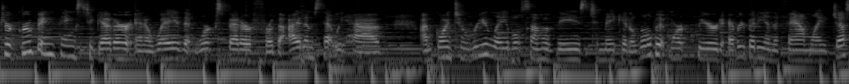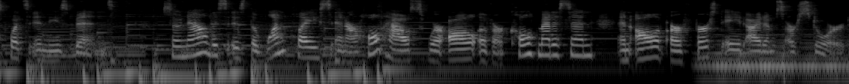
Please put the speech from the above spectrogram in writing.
After grouping things together in a way that works better for the items that we have, I'm going to relabel some of these to make it a little bit more clear to everybody in the family just what's in these bins. So now this is the one place in our whole house where all of our cold medicine and all of our first aid items are stored.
